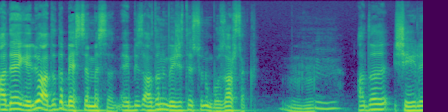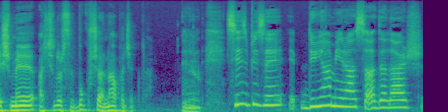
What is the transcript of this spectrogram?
Adaya geliyor. Adada beslenmesi lazım. E biz adanın vejetasyonunu bozarsak ada şehirleşmeye açılırsa bu kuşlar ne yapacaklar? Evet. Siz bize Dünya Mirası Adalar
